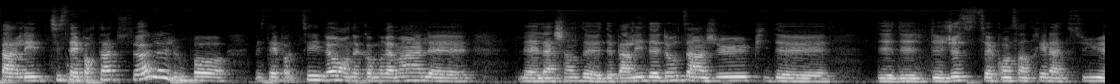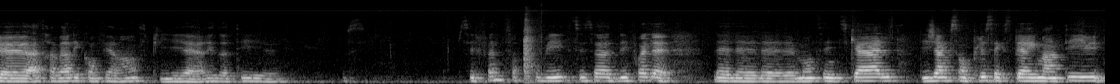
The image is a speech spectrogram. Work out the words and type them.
parler, tu sais, c'est important tout ça, là, je veux pas, là, on a comme vraiment le, la chance de, de parler de d'autres enjeux, puis de, de, de, de juste se concentrer là-dessus euh, à travers les conférences, puis euh, réseauter euh, aussi. C'est le fun de se retrouver. C'est ça, des fois, le, le, le, le- monde syndical, les gens qui sont plus expérimentés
